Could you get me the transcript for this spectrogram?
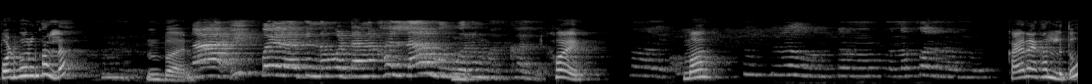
पोट भरून खाल्लं? बर. पहिला तिनं वटाणा खाल्ला मग वरण भात खाल्ला. होय. मग? काय नाही खाल्लं तू?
